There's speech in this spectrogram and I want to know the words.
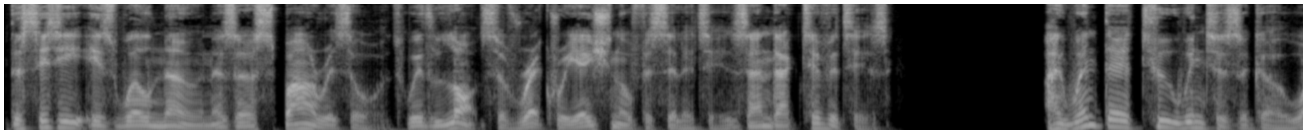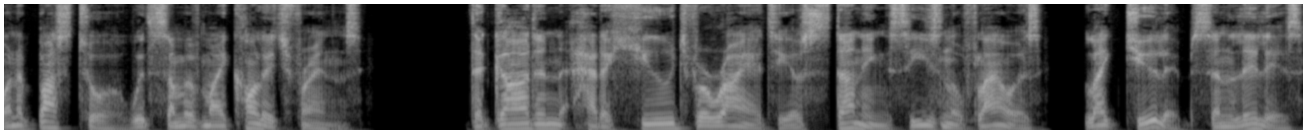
The city is well known as a spa resort with lots of recreational facilities and activities. I went there two winters ago on a bus tour with some of my college friends. The garden had a huge variety of stunning seasonal flowers, like tulips and lilies,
